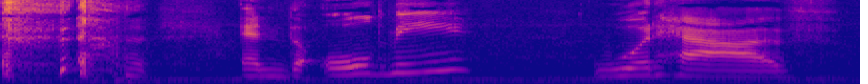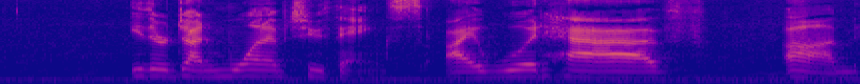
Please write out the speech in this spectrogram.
and the old me would have either done one of two things i would have um,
